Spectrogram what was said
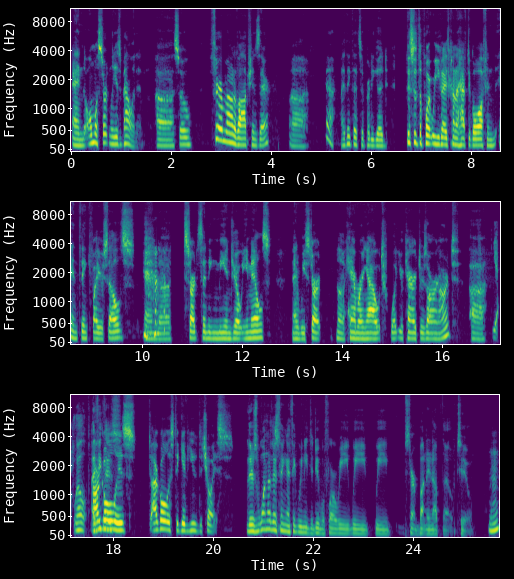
and almost certainly is a paladin. Uh, so fair amount of options there. Uh, yeah, I think that's a pretty good. This is the point where you guys kind of have to go off and, and think by yourselves and uh, start sending me and Joe emails, and we start uh, hammering out what your characters are and aren't. Uh, yes. Well, I our think goal is our goal is to give you the choice. There's one other thing I think we need to do before we we we start buttoning up though too. Mhm.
